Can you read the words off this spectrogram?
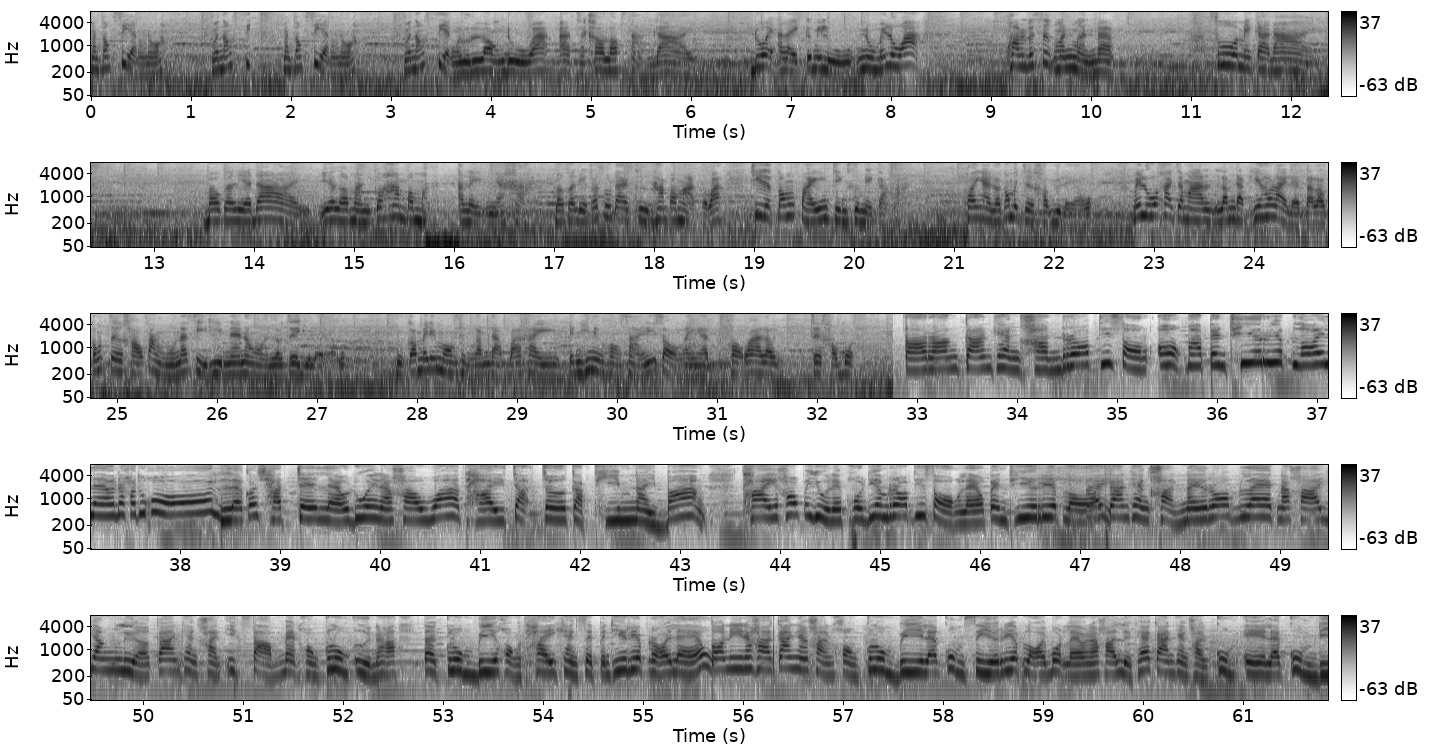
มันต้องเสี่ยงเนาะมันต้องเสี่ยมันต้องเสี่ยงเนาะมันต้องเสี่ยงลุ้นลองดูว่าอาจจะเข้ารอบสามได้ ด้วยอะไรก็ไม่รู้หนูไม่รู้ว่า ความรู้สึกมันเหมือนแบบสู้อเมริกาได้เบลกาเรียได้ เยอรมันก็ห้ามประมาทอะไรอย่างเงี้ยค่ะเบลกาเรียก็สู้ได้คือห้ามประมาทแต่ว่า ที่จะต้องไฟท์จริง ๆ คืออเมริกาเพราะยังไงเราต้องไปเจอเขาอยู่แล้ว ไม่รู้ว่าใครจะมาลำดับที่เท่าไหร่แหละแต่เราต้องเจอเขาฝั่งนู้นนะสี่ทีมแน่นอน เราเจออยู่แล้ว หนูก็ไม่ได้มองถึงลำดับว่าใครเป็นที่หนึ่งของสายที่สองอะไรเงี้ยเพราะว่าเราเจอเขาหมด ตารางการแข่งขันรอบที่ 2 ออกมาเป็นที่เรียบร้อยแล้วนะคะ ทุกคน แล้วก็ชัดเจนแล้วด้วยนะคะว่าไทยจะเจอกับทีมไหนบ้าง ไทยเข้าไปอยู่ในโพเดียมรอบที่ 2 แล้วเป็นที่เรียบร้อยแต่การแข่งขันในรอบแรกนะคะ ยังเหลือการแข่งขันอีก 3 แมตช์ของกลุ่มอื่นนะคะ แต่กลุ่ม B ของไทยแข่งเสร็จเป็นที่เรียบร้อยแล้ว ตอนนี้นะคะ การแข่งขันของกลุ่ม B และกลุ่ม C เรียบร้อยหมดแล้วนะคะเหลือแค่การแข่งขันกลุ่ม A และกลุ่ม D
